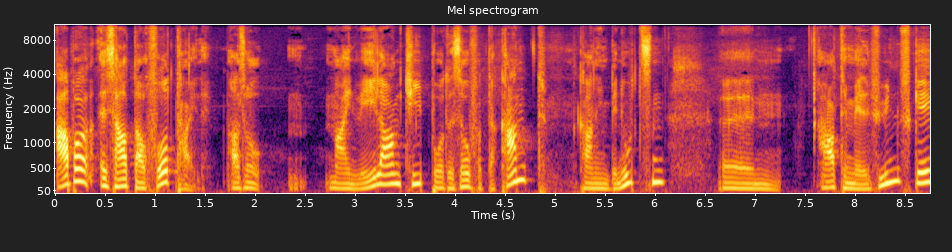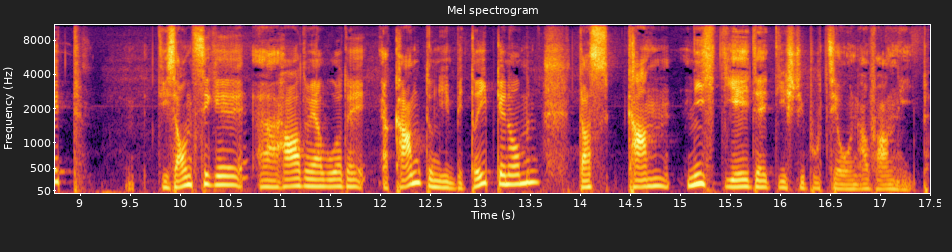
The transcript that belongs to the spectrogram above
aber es hat auch Vorteile. Also mein WLAN-Chip wurde sofort erkannt, kann ihn benutzen. Ähm, HTML5 geht. Die sonstige äh, Hardware wurde erkannt und in Betrieb genommen. Das kann nicht jede Distribution auf Anhieb.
